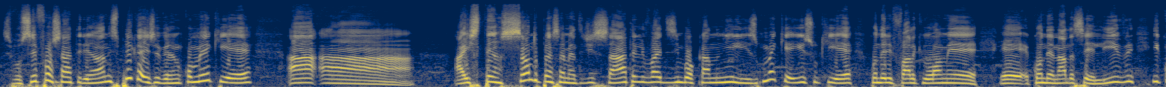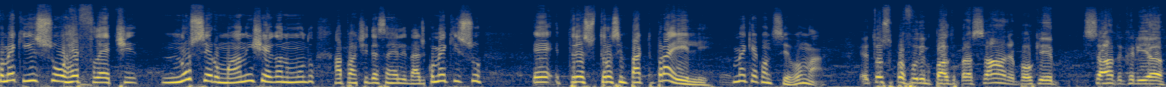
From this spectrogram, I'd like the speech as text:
se você for sartriano, explica isso, Verano, como é que é a, a a extensão do pensamento de Sartre ele vai desembocar no niilismo. Como é que é isso que é quando ele fala que o homem é, é, condenado a ser livre e como é que isso reflete no ser humano enxergando o mundo a partir dessa realidade? Como é que isso é, trouxe, trouxe impacto para ele. Como é que aconteceu? Vamos lá. Eu trouxe profundo impacto para Sartre, porque Sartre cria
